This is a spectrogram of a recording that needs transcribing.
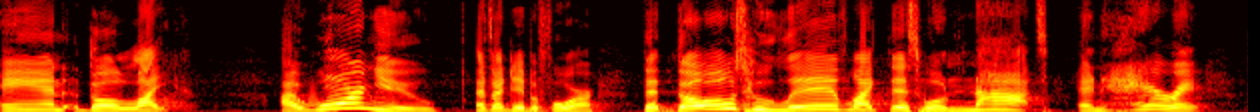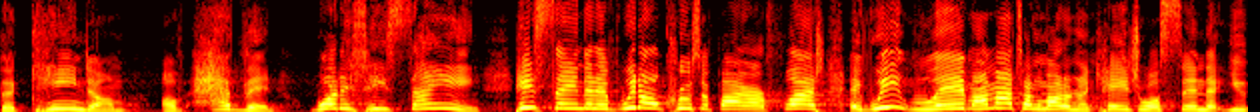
and the like. I warn you, as I did before, that those who live like this will not inherit the kingdom of heaven. What is he saying? He's saying that if we don't crucify our flesh, if we live, I'm not talking about an occasional sin that you,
